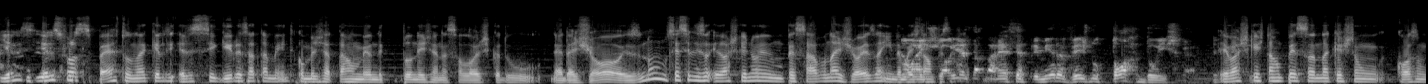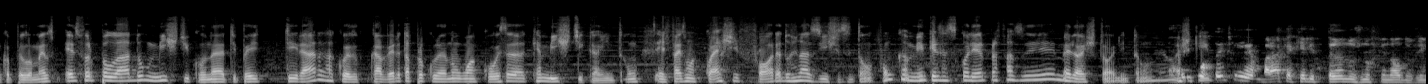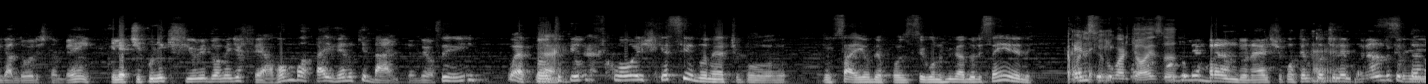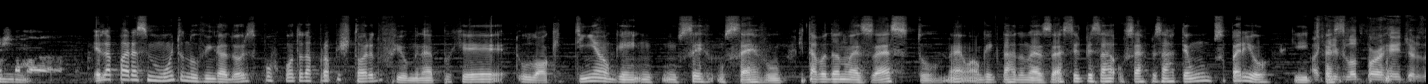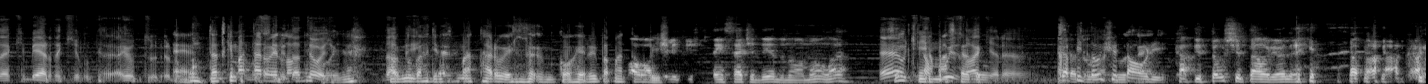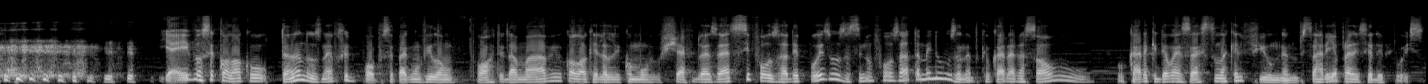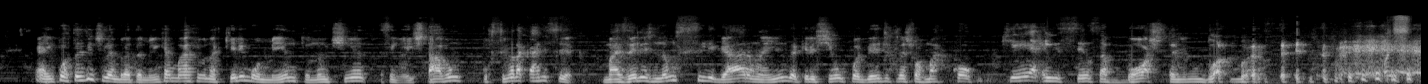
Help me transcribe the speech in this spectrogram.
E eles, e eles foram espertos, né? Que eles, eles seguiram exatamente como eles já estavam meio planejando essa lógica do, né, das joias. Não, não sei se eles. Eu acho que eles não pensavam nas joias ainda. Não, mas as joias pensando... aparecem a primeira vez no Thor 2, cara. Eu acho que eles estavam pensando na questão cósmica, pelo menos. Eles foram pelo lado místico, né? Tipo, eles tiraram a coisa. O Caveira tá procurando alguma coisa que é mística. Então, ele faz uma quest fora dos nazistas. Então, foi um caminho que eles escolheram para fazer melhor a história. Então, eu é acho importante que... lembrar que aquele Thanos no final dos Vingadores também, ele é tipo o Nick Fury do Homem de Ferro. Vamos botar e ver no que dá, entendeu? Sim. Ué, tanto é. que ele ficou esquecido, né? Tipo, saiu depois do segundo Vingadores sem ele. Ele, ele, Guardiões, né? lembrando, né? Ele ficou um tempo é, todo te lembrando sim. que o Thanos tava ele aparece muito no Vingadores por conta da própria história do filme, né? Porque o Loki tinha alguém, um, um, ser, um servo que estava dando um exército, né? Alguém que estava dando um exército, ele precisava, o servo precisava ter um superior. Que Aquele tivesse... vilão do Power Rangers, é que merda aquilo, cara. Eu, eu é, não, tanto que mataram ele logo depois, hoje. né? Dá logo bem. no Guardiões mataram ele, correram pra matar oh, o bicho. Aquele bicho que tem sete dedos numa mão lá? É, Sim, o que tem a máscara lá, do... que era... Capitão Chitauri. É. Capitão Chitauri, olha aí. e aí você coloca o Thanos, né? Você, pô, você pega um vilão forte da Marvel, coloca ele ali como chefe do exército. Se for usar depois, usa. Se não for usar, também não usa, né? Porque o cara era só o, o cara que deu o exército naquele filme, né? Não precisaria aparecer depois. É importante a gente lembrar também que a Marvel naquele momento não tinha, assim, eles estavam por cima da carne seca, mas eles não se ligaram ainda que eles tinham o poder de transformar qualquer licença bosta em um blockbuster. Mas,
